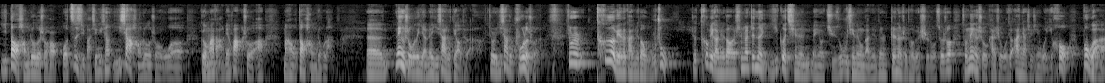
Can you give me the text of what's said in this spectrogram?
一到杭州的时候，我自己把行李箱一下杭州的时候，我给我妈打个电话说啊，妈，我到杭州了。呃，那个时候我的眼泪一下就掉下来了，就是一下就哭了出来，就是特别的感觉到无助，就特别感觉到身边真的一个亲人没有，举足无亲那种感觉，真是真的是特别失落。所以说，从那个时候开始，我就暗下决心，我以后不管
